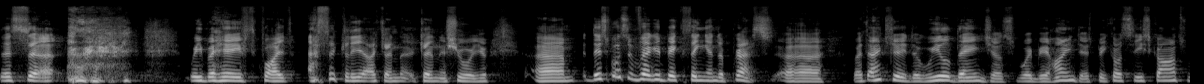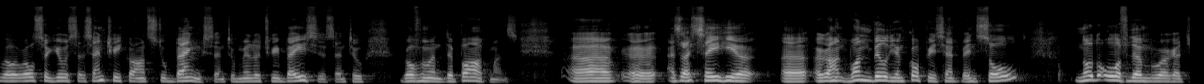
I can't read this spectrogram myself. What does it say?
This, uh, we behaved quite ethically, I can, can assure you. Um, this was a very big thing in the press. But actually, the real dangers were behind this because these cards were also used as entry cards to banks and to military bases and to government departments. Uh, uh, as I say here, uh, around 1 billion copies had been sold. Not all of them were at,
